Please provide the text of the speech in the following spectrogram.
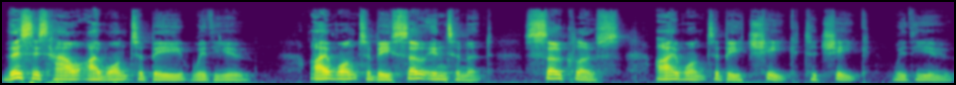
this is how I want to be with you. I want to be so intimate, so close. I want to be cheek to cheek with you.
